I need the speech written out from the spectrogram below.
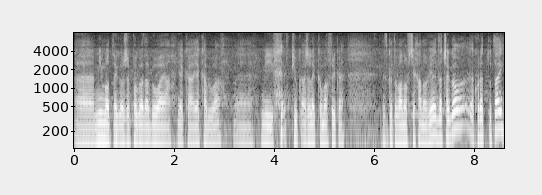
E, mimo tego, że pogoda była jaka, jaka była. E, mi piłkarze lekką Afrykę zgotowaną w Ciechanowie. Dlaczego akurat tutaj?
